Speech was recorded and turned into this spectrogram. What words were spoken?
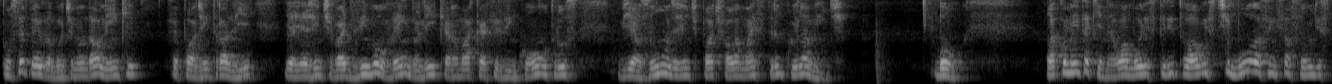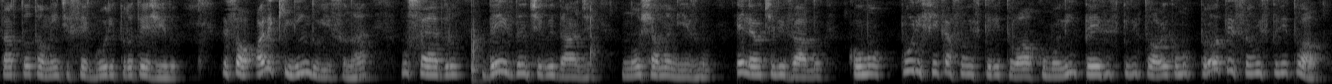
com certeza, vou te mandar o link, você pode entrar ali, e aí a gente vai desenvolvendo ali, quero marcar esses encontros via Zoom, onde a gente pode falar mais tranquilamente. Bom, ela comenta aqui, né? O amor espiritual estimula a sensação de estar totalmente seguro e protegido. Pessoal, olha que lindo isso, né? O cedro, desde a antiguidade, no xamanismo, ele é utilizado como purificação espiritual, como limpeza espiritual e como proteção espiritual.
